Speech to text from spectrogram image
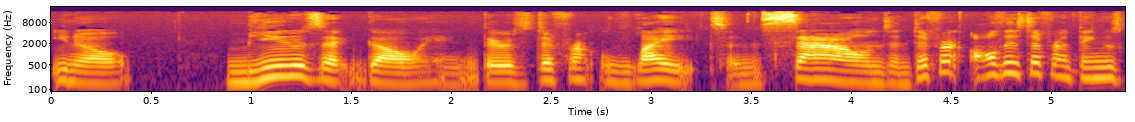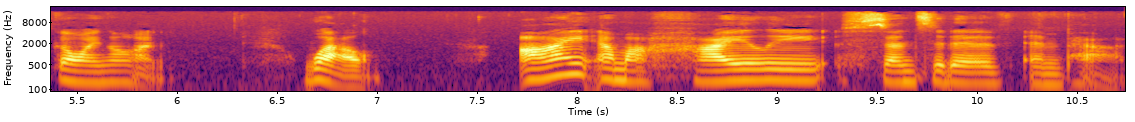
you know, music going, there's different lights and sounds and different, all these different things going on. Well, I am a highly sensitive empath.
